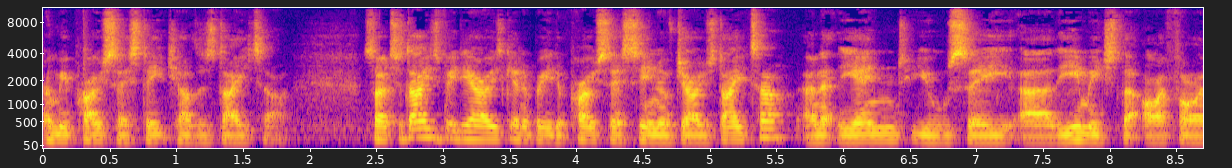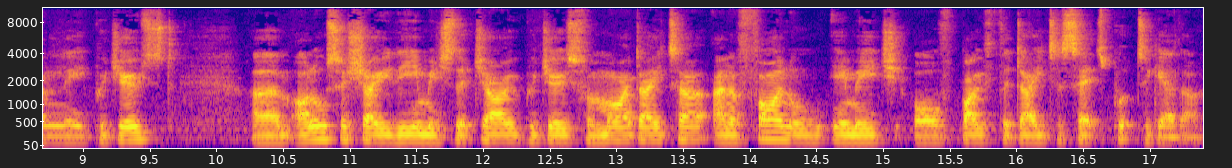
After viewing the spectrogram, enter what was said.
and we processed each other's data. So today's video is going to be the processing of Joe's data and at the end you will see uh, the image that I finally produced. Um, I'll also show you the image that Joe produced from my data and a final image of both the data sets put together.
